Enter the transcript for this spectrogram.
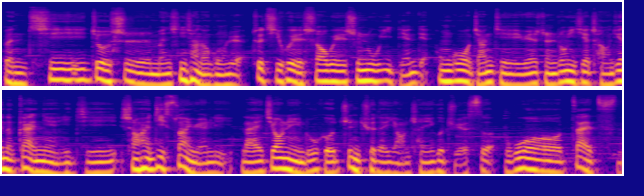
本期依旧是萌新向的攻略。这期会稍微深入一点点，通过讲解原神中一些常见的概念以及伤害计算原理，来教你如何正确的养成一个角色。不过在此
